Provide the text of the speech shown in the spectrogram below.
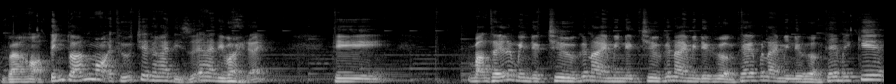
và họ tính toán mọi thứ trên 2 tỷ rưỡi 2 tỷ 7 đấy thì bạn thấy là mình được trừ cái này, mình được trừ cái này, mình được hưởng thêm cái này, mình được hưởng thêm cái kia.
